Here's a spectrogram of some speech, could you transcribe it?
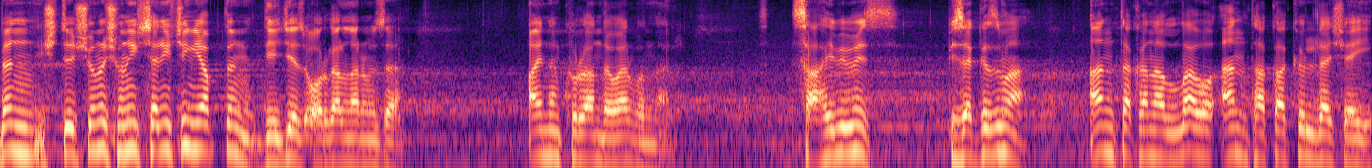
Ben işte şunu şunu senin için yaptım diyeceğiz organlarımıza. Aynen Kur'an'da var bunlar. Sahibimiz bize kızma. Antakanallahu antaka külle şey.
